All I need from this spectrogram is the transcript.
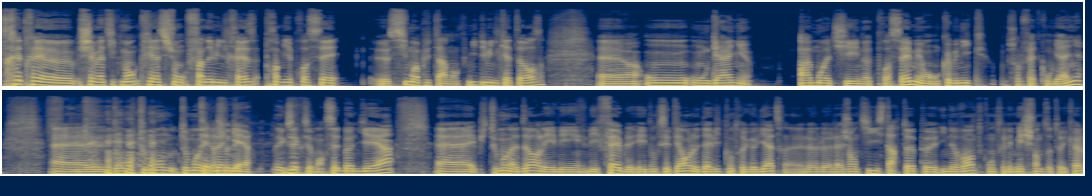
très très euh, schématiquement, création fin 2013, premier procès euh, six mois plus tard, donc mi 2014. Euh, on, on gagne à moitié notre procès, mais on communique sur le fait qu'on gagne. Euh, donc tout le monde, tout le monde est bonne guerre. Exactement, cette bonne guerre. Euh, et puis tout le monde adore les, les, les faibles. Et donc c'était vraiment le David contre Goliath, le- le- la gentille start-up euh, innovante contre les méchantes auto-écoles.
